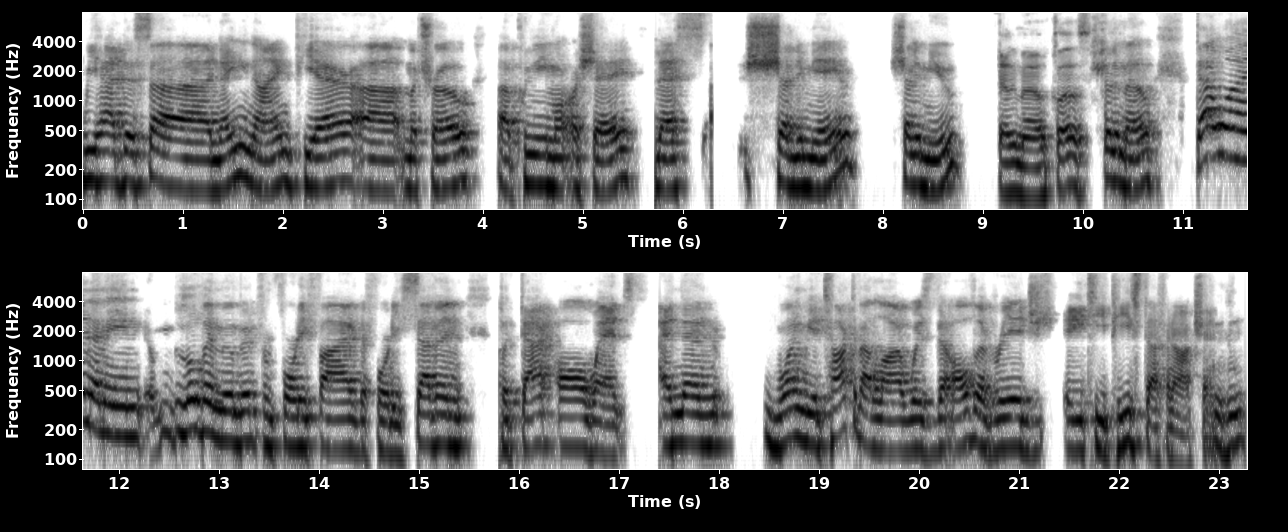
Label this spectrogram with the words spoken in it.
we had this uh, 99 Pierre uh, Matrot, uh, Puligny Montrachet, Les Chalimier, Chalimieux, Chalumeau, close. Chalumeau. That one, I mean, a little bit of movement from 45 to 47, but that all went. And then one we had talked about a lot was the all the Ridge ATP stuff in auction, mm-hmm.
